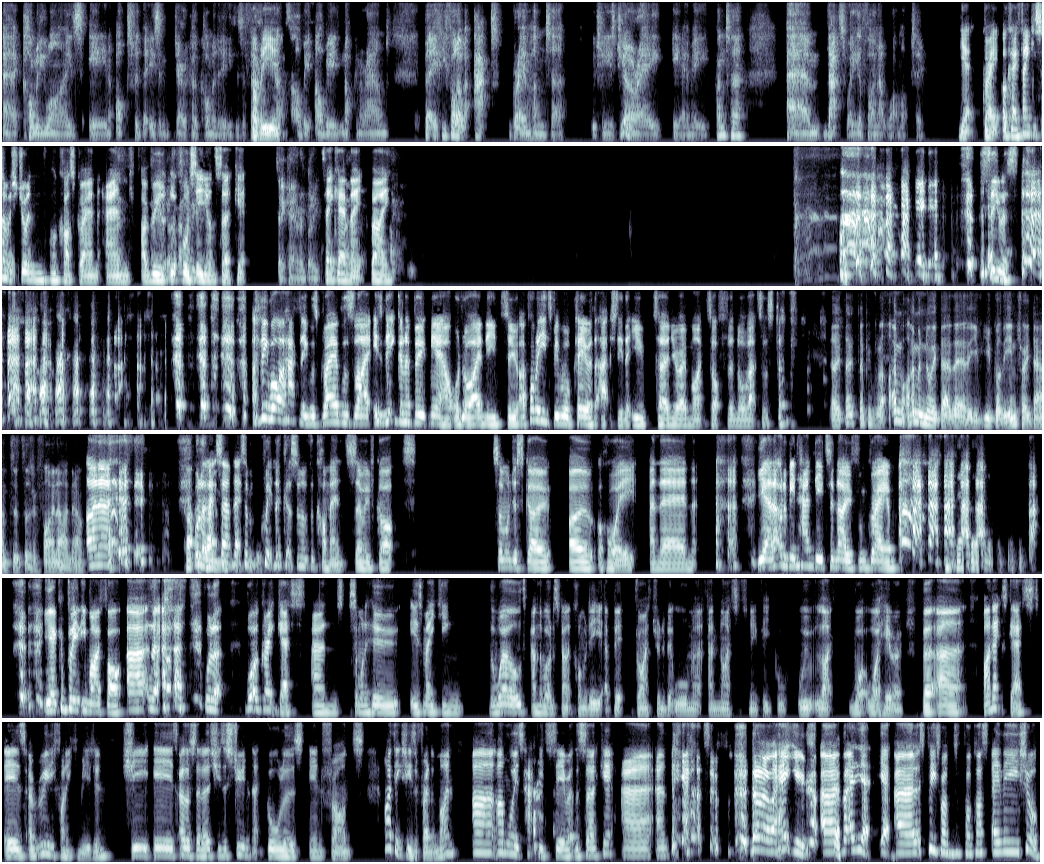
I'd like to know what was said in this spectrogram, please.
uh, comedy-wise in Oxford that isn't Jericho comedy, there's a fair Probably you. chance I'll be I'll be knocking around. But if you follow at Graeme Hunter, which is G R A E M E Hunter, um, that's where you'll find out what I'm up to. yeah, great. Okay, thank you so much for joining the podcast, Graeme. And I really look forward to seeing you on the circuit. Take care, everybody. Take care, mate. Bye. Seamless. I think what was happening was Graeme was like, "Is Nick going to boot me out, or do I need to?" I probably need to be more clear with that actually that you turn your own mics off and all that sort of stuff. No, don't, don't people. I'm I'm annoyed that there you've, you've got the intro down to such a fine art now. I know. Well, look, let's have let's have a quick look at some of the comments. So we've got someone just go, "Oh, ahoy," and then yeah, that would have been handy to know from Graeme. yeah, completely my fault. Uh, look, well, look, what a great guest and someone who is making the world and the world of stand-up comedy a bit brighter and a bit warmer and nicer for new people. We like what what a hero. But uh, our next guest is a really funny comedian. She is, as I said, she's a student at Gawlers in France. I think she's a friend of mine. Uh, I'm always happy to see her at the circuit. Uh, and yeah, no, no, I hate you. Uh, but uh, yeah, yeah. Uh, let's please welcome to the podcast, Elly Shaw.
